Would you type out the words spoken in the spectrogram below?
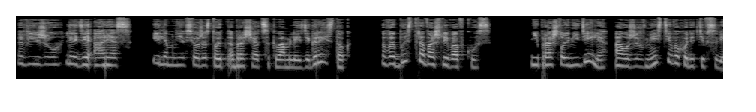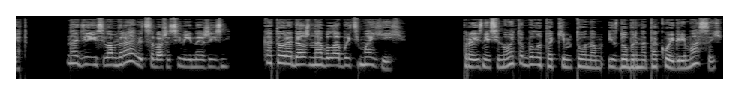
«Вижу, леди Ариас, или мне все же стоит обращаться к вам, леди Грейсток, вы быстро вошли во вкус. Не прошло и недели, а уже вместе выходите в свет. Надеюсь, вам нравится ваша семейная жизнь, которая должна была быть моей». Произнесено это было таким тоном и сдобрено такой гримасой,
